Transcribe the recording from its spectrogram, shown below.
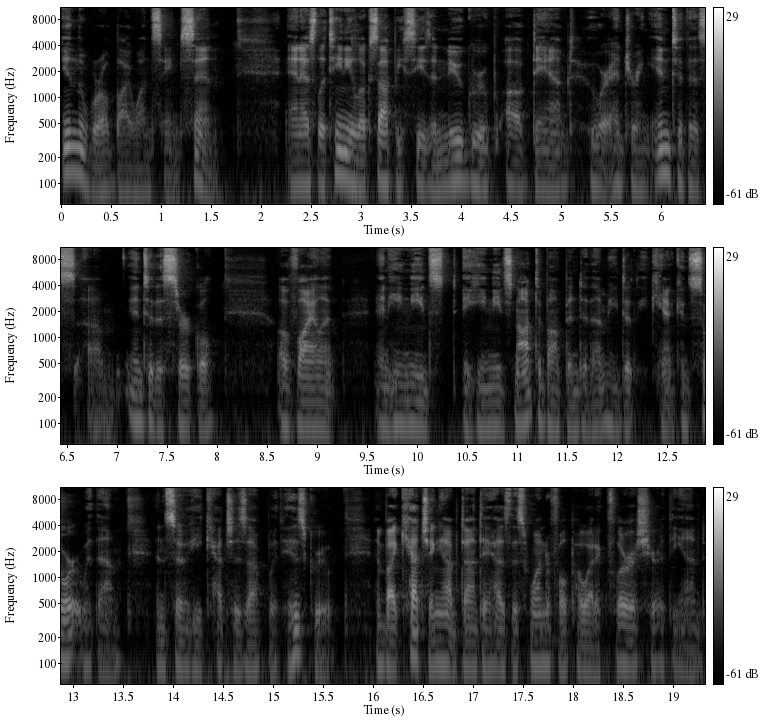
in the world by one same sin." And as Latini looks up, he sees a new group of damned who are entering into this um, into this circle of violent and he needs he needs not to bump into them. He he can't consort with them, and so he catches up with his group. And by catching up, Dante has this wonderful poetic flourish here at the end,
